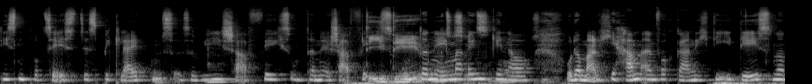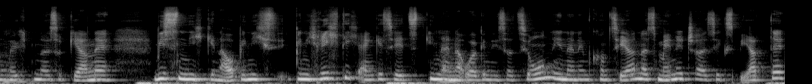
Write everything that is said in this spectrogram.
diesen Prozess des Begleitens. Also wie mhm. schaffe ich es schaffe die Idee Unternehmerin, genau. Oder manche haben einfach gar nicht die Idee, sondern mhm. möchten also gerne wissen nicht genau, bin ich, bin ich richtig eingesetzt in mhm. einer Organisation, in einem Konzern, als Manager, als Experte.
